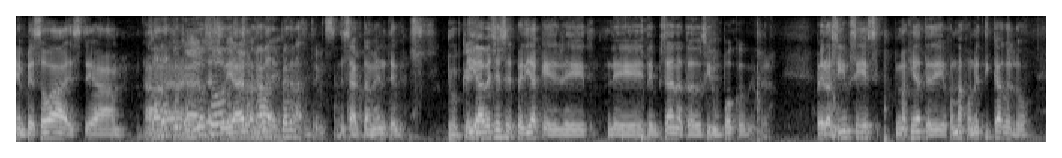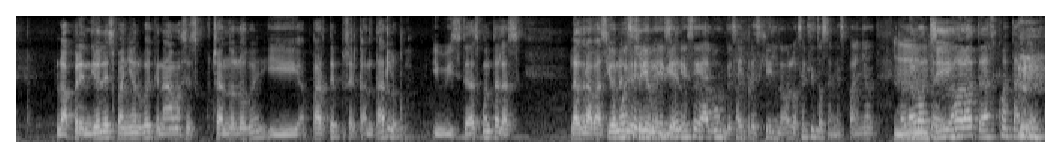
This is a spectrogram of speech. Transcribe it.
empezó a, este, a, a, O sea, dato a- a curioso, estudiar. se sacaba de pedo en las entrevistas. en Exactamente, güey. Ok. Y a veces se pedía que le, le, le empezaran a traducir un poco, güey. Pero, pero así, sí, es, imagínate, de forma fonética, güey, lo, lo aprendió el español, güey, que nada más escuchándolo, güey. Y aparte, pues el cantarlo, güey. Y si te das cuenta, las, las grabaciones, ese, se oyen muy ese, bien. ese álbum de Cypress Hill, ¿no? Los éxitos en español. Mm, luego, te, sí. luego- luego te das cuenta que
